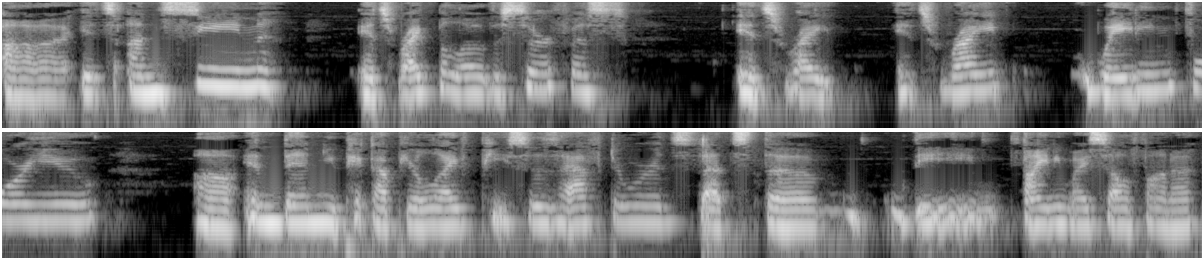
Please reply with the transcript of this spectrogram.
Uh, it's unseen. It's right below the surface. It's right. It's right waiting for you. Uh, and then you pick up your life pieces afterwards. That's the the finding myself on a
